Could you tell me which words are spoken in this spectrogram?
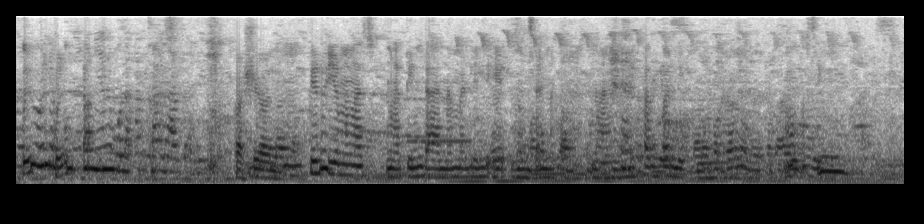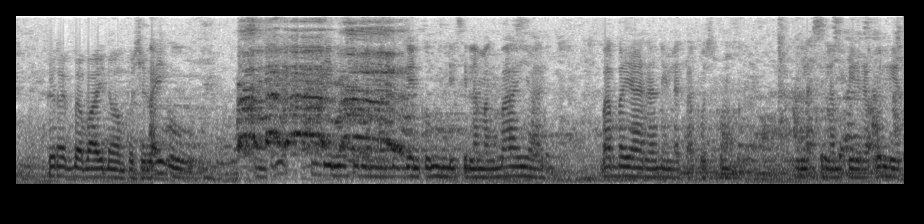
Uy, wala pong tama, wala cash. cash yun? Mm, Pero yung mga, mga tindahan na maliliit, minsan na, na may pagbalik mo. O, kasi, Pero nagbabayad naman po sila. ay, oo. Hindi, hindi mo sila mabigyan kung hindi sila magbayad. Babayaran nila tapos kung wala silang pera ulit,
